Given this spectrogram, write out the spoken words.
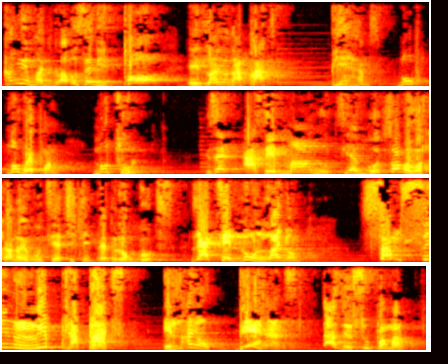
Can you imagine? The Bible said he tore a lion apart, bare hands, no, no weapon, no tool. He said, as a man would tear goats, some of us cannot even tear chicken, let alone goats, let alone lion. Samson ripped apart a lion, bare hands. That's a Superman.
